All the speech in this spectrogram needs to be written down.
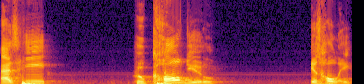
as he who called you is holy,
